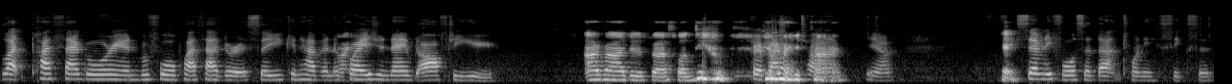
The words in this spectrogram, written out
Like Pythagorean before Pythagoras, so you can have an Right. equation named after you. I'd rather do the first one, deal. Go back in time. time. Yeah. Okay. 74 said that, and 26 said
